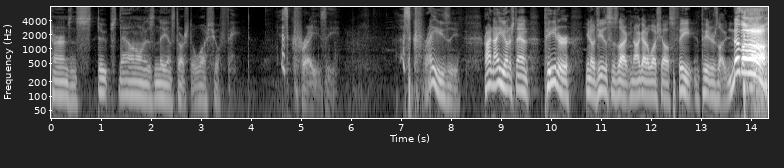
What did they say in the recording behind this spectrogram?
turns and stoops down on his knee and starts to wash your feet. That's crazy. That's crazy. Right now, you understand Peter you know, Jesus is like, you know, I got to wash y'all's feet. And Peter's like, never!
